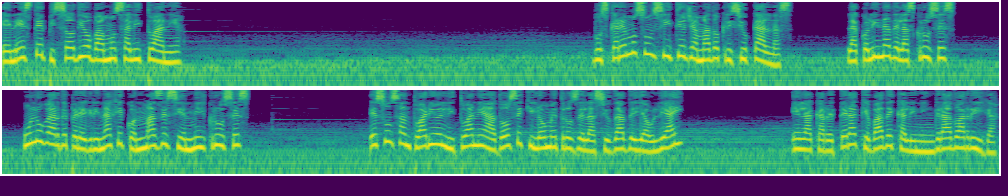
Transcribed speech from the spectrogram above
En este episodio vamos a Lituania. Buscaremos un sitio llamado Krisiukalnas, la colina de las cruces, un lugar de peregrinaje con más de 100.000 cruces. Es un santuario en Lituania a 12 kilómetros de la ciudad de Jauliai, en la carretera que va de Kaliningrado a Riga.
